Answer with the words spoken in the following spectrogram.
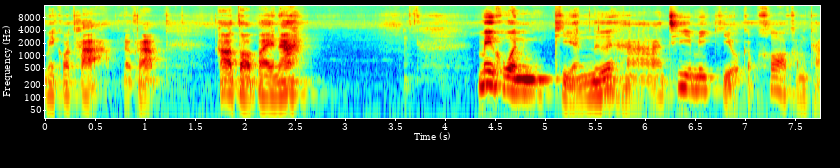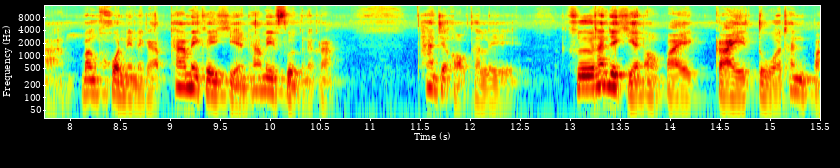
ไม่ข้อท่านะครับเอาต่อไปนะ ไม่ควรเขียนเนื้อหาที่ไม่เกี่ยวกับข้อคำถาม บางคนเนี่ยนะครับ ถ้าไม่เคยเขียนถ้าไม่ฝึกนะครับ ท่านจะออกทะเล คือท่านจะเขียนออกไปไกลตัวท่านไป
